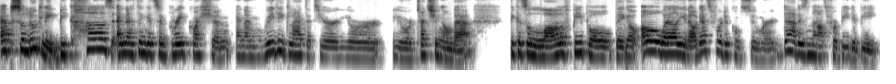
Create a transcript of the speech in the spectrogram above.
Absolutely, because and I think it's a great question, and I'm really glad that you're you're you're touching on that because a lot of people they go, oh well, you know, that's for the consumer. That is not for B2B.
